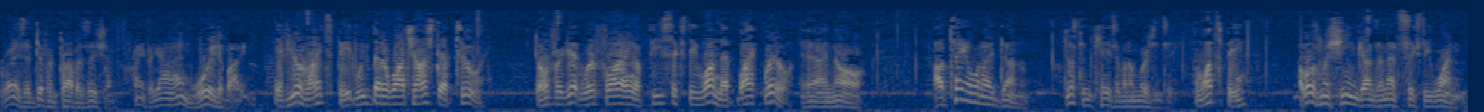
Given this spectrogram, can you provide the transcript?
Roy's a different proposition. Frankly, I'm worried about him. If you're right, Speed, we'd better watch our step, too. Don't forget, we're flying a P 61, that Black Widow. Yeah, I know. I'll tell you what I've done, just in case of an emergency. What, Speed? All those machine guns in that 61,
